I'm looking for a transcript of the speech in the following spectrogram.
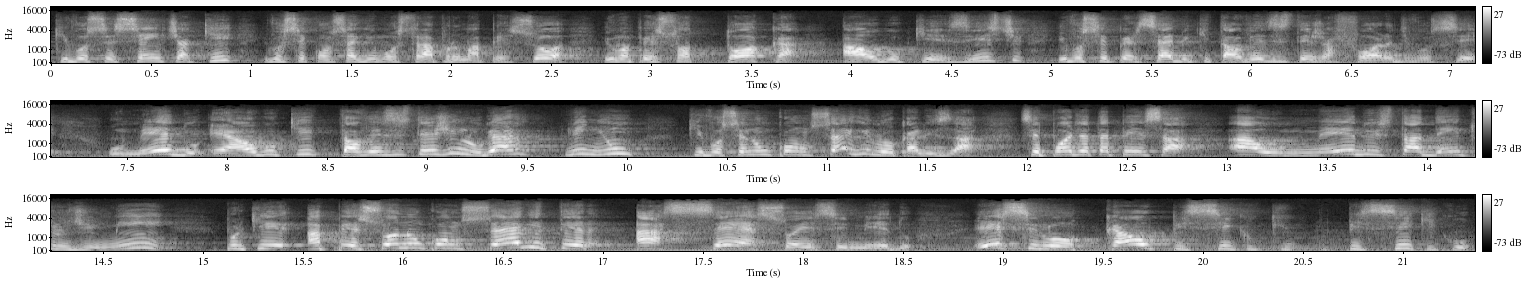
que você sente aqui e você consegue mostrar para uma pessoa e uma pessoa toca algo que existe e você percebe que talvez esteja fora de você. O medo é algo que talvez esteja em lugar nenhum que você não consegue localizar. Você pode até pensar: ah, o medo está dentro de mim, porque a pessoa não consegue ter acesso a esse medo. Esse local psíquico, psíquico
